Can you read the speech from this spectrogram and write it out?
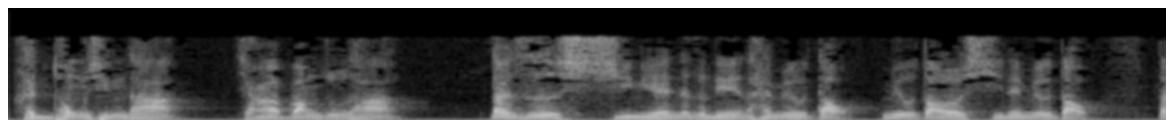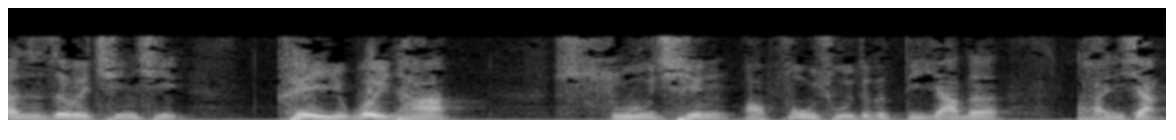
很同情他，想要帮助他，但是喜年那个年还没有到，没有到了喜年没有到，但是这位亲戚可以为他赎清啊，付出这个抵押的款项，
